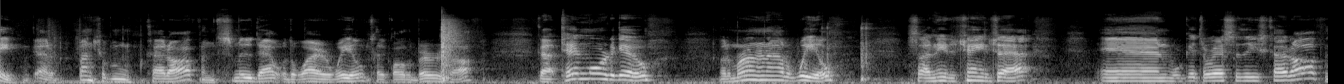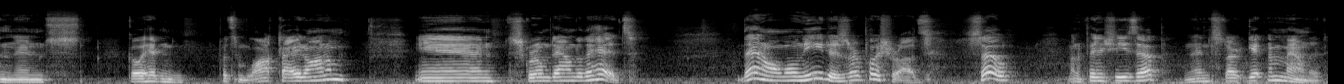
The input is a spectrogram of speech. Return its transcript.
Okay, got a bunch of them cut off and smoothed out with a wire wheel. Take all the burrs off. Got 10 more to go, but I'm running out of wheel, so I need to change that. And we'll get the rest of these cut off and then go ahead and put some Loctite on them and screw them down to the heads. Then all we'll need is our push rods. So, I'm going to finish these up and then start getting them mounted.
